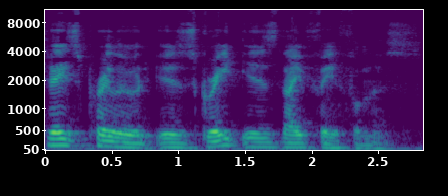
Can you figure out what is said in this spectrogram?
Today's prelude is Great is Thy Faithfulness.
